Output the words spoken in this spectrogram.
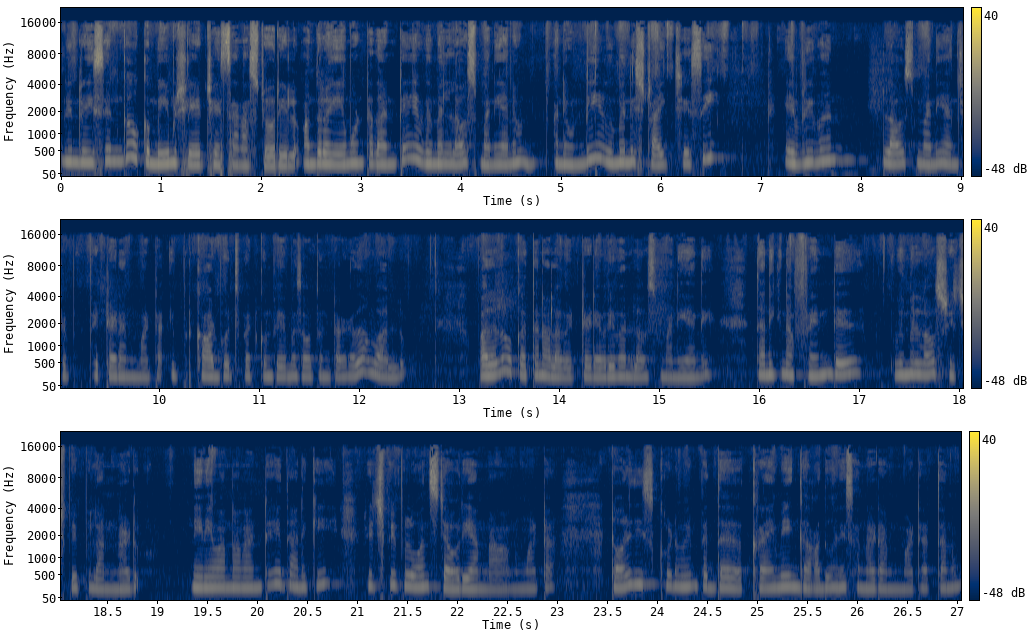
నేను రీసెంట్గా ఒక మేము షేర్ చేశాను ఆ స్టోరీలో. అందులో ఏముంటుందంటే విమెన్ లవ్స్ మనీ అని అని ఉండి విమెన్ని స్ట్రైక్ చేసి ఎవ్రీ వన్ లవ్స్ మనీ అని చెప్పి పెట్టాడనమాట. ఇప్పుడు కార్డ్బోర్డ్స్ పట్టుకుని ఫేమస్ అవుతుంటారు కదా వాళ్ళు. వాళ్ళలో ఒక అతను అలా పెట్టాడు ఎవ్రీ వన్ లవ్స్ మనీ అని. దానికి నా friend women loves rich people అన్నాడు. నేనేమన్నానంటే దానికి రిచ్ పీపుల్ వన్స్ డౌరీ అన్నాను అనమాట డౌరీ తీసుకోవడం ఏం పెద్ద క్రైమ్ ఏం కాదు అనేసి అన్నాడు అనమాట తను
